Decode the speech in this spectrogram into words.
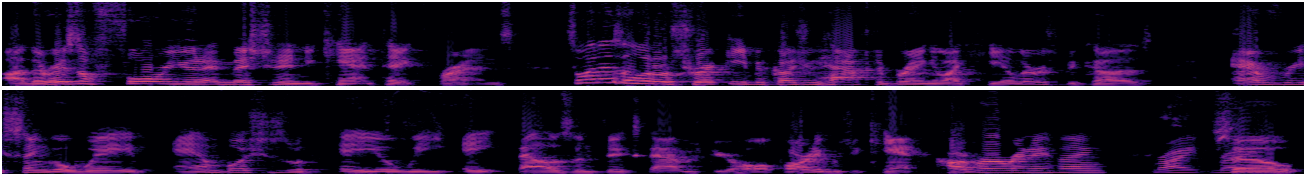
Uh, there is a four unit mission and you can't take friends. So it is a little tricky because you have to bring like healers because every single wave ambushes with AoE 8000 fixed damage to your whole party which you can't cover or anything. Right, right. So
